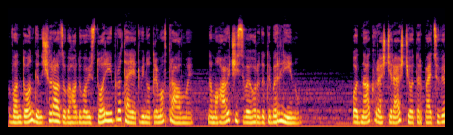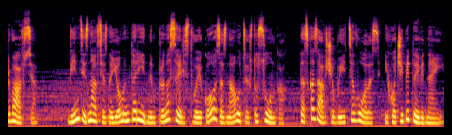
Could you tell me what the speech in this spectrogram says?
Ван Донген щоразу вигадував історії про те, як він отримав травми, намагаючись вигородити Берліну. Однак, врешті-решт, його терпець увірвався. Він зізнався знайомим та рідним про насильство, якого зазнав у цих стосунках, та сказав, що боїться Волес і хоче піти від неї.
